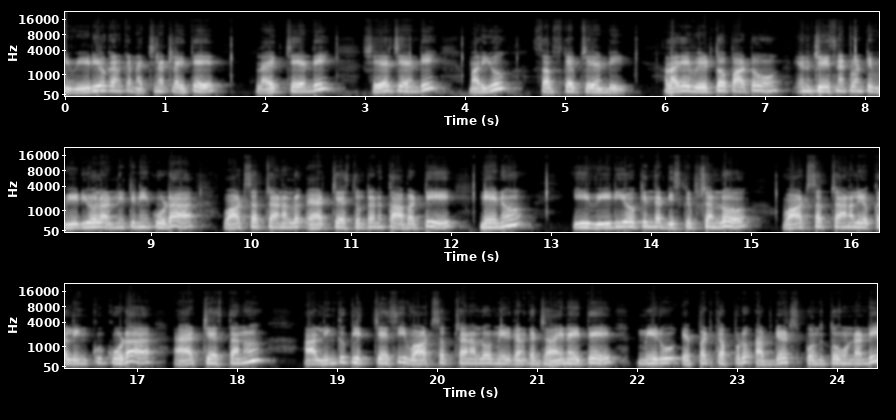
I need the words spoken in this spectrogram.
ఈ వీడియో కనుక నచ్చినట్లయితే లైక్ చేయండి షేర్ చేయండి మరియు సబ్స్క్రైబ్ చేయండి. అలాగే వీటితో పాటు నేను చేసినటువంటి వీడియోలు అన్నిటినీ కూడా వాట్సాప్ ఛానల్లో యాడ్ చేస్తుంటాను కాబట్టి నేను ఈ వీడియో కింద డిస్క్రిప్షన్లో వాట్సాప్ ఛానల్ యొక్క లింక్ కూడా యాడ్ చేస్తాను. ఆ లింక్ క్లిక్ చేసి వాట్సాప్ ఛానల్లో మీరు కనుక జాయిన్ అయితే మీరు ఎప్పటికప్పుడు అప్డేట్స్ పొందుతూ ఉండండి.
